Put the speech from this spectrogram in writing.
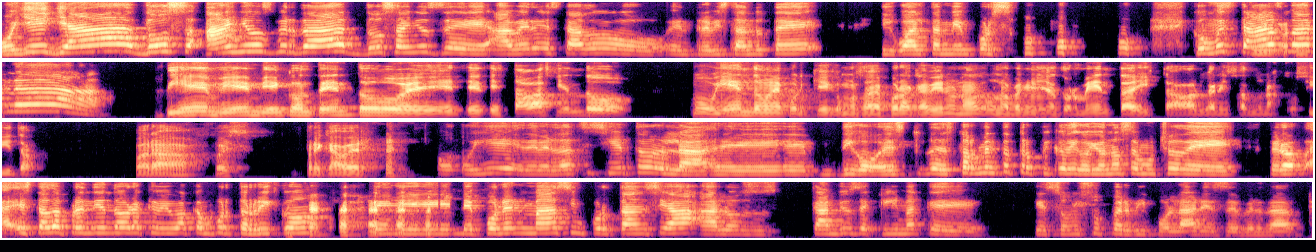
Oye, ya dos años, ¿verdad? Dos años de haber estado entrevistándote, igual también por su... ¿Cómo estás. Magna? Bien, bien, bien contento. eh, eh, estaba haciendo, moviéndome porque como sabes por acá viene una, una pequeña tormenta y estaba organizando unas cositas para, pues, precaver. O- oye, de verdad sí es cierto, la, eh, digo, es, es tormenta tropical, digo, yo no sé mucho de, pero he estado aprendiendo ahora que vivo acá en Puerto Rico, que le ponen más importancia a los cambios de clima que, que son súper bipolares, de verdad.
